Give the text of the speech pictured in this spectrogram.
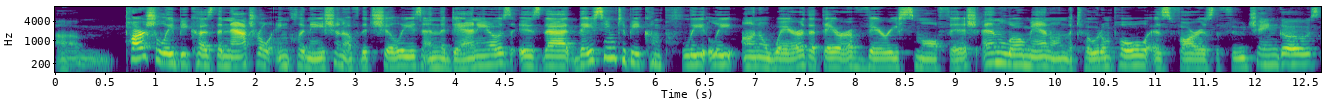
Um, partially because the natural inclination of the chilies and the danios is that they seem to be completely unaware that they are a very small fish and low man on the totem pole as far as the food chain goes.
